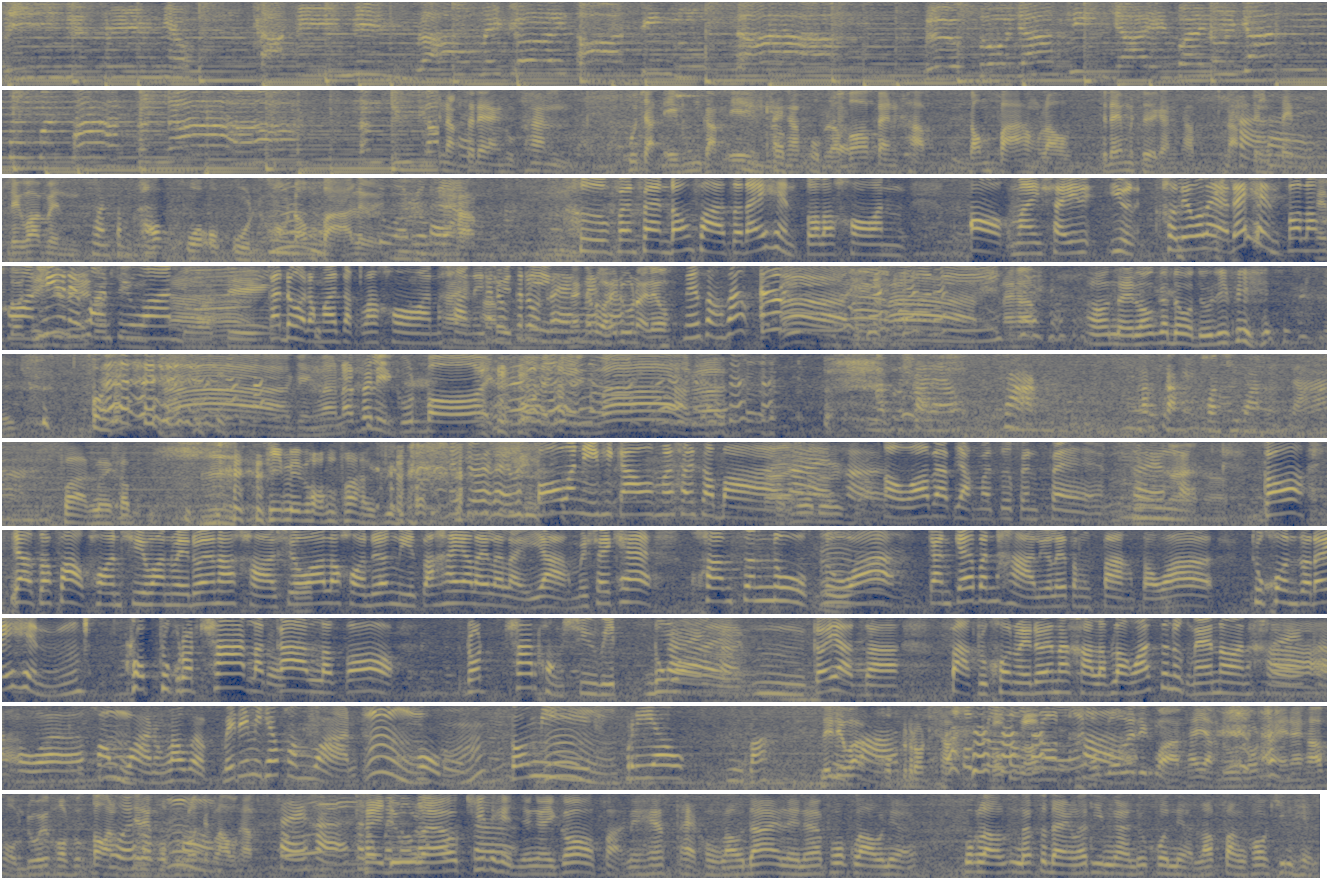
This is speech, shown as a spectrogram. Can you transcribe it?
ซีเนียพรีเมียมคาเฟอีนนิ่มเราไม่เคยทอดทิ้งลูกนาเลือกตัวอย่างที่ใหญ่ไปด้วยกันมุ่งมั่นพัฒนาทั้งสินค้านักแสดงทุกท่านผู้จัดเองผู้กำกับเองนะครับผมแล้วก็แฟนคลับด้อมฟ้าของเราจะได้มาเจอกันครับแบบค่ะเต็มๆเรียกว่าเป็นวันสำคัญครอบครัวอบอุ่นของด้อมฟ้าเลยนะครับคือแฟนๆด้อมฟ้าจะได้เห็นตัวละคร ออกมาใช้อยู่เขาเรียกว่าอะไรอะได้เห็นตัวละครที่อยู่ในพรชีวันตัวจริง กระโดดออกมาจากละครค่ะใช่ในชีวิตจริงไหนกระโดดให้ดูหน่อยเร็วหนึ่งสองสามอ้าวอ่าเก่งมากนะครับเอาไหนลองกระโดดดูดิพี่อ่าเก่งมากนัทสลิดกู๊ดบอยกู๊ดบอยเก่งมากนะอะสุดท้ายแล้วฝากรับกับพรชีวันหน่อยจ้า ฝากหน่อยครับ พี่ไม่พร้อมฝากจริงช่วยอะไรไหมเพราะว่าวันนี้พี่ก้าวไม่ค่อยสบายขอโทษด้วยครับแต่ว่าแบบอยากมาเจอแฟนๆ ใช่ค่ะ ก็อยากจะฝากพรชีวันไว้ด้วยนะคะ เชื่อว่าละครเรื่องนี้จะให้อะไรหลาย ๆ อย่าง ไม่ใช่แค่ความสนุกหรือว่าการแก้ปัญหาหรืออะไรต่างๆ แต่ว่าทุกคนจะได้เห็นครบทุกรสชาติละกันแล้วก็รสชาติของชีวิตด้วใช่ยค่ะ อืมก็อยากจะ ฝากทุกคนไว้ด้วยนะคะ รับรองว่าสนุกแน่นอนค่ะ ใช่ค่ะ เพราะว่าความหวานของเราแบบไม่ได้มีแค่ความหวาน อืม ผมก็มีอืม เปรี้ยวมีปะเรียกได้ว่าครบรถครับครบรสครค่ะบรถเลยดีกว่าใครอยากดูรถไหนนะครับผมดูให้ครบทุกตอนจะได้ครบทุกรถจากเราครับ ใช่ค่ะสนุกใครดูแล้วเป็นคิดเห็นยังไงก็ฝากในแฮชแท็กของเราได้เลยนะ พวกเราเนี่ย พวกเรานักแสดงและทีมงานทุกคนเนี่ย รับฟังข้อคิดเห็น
